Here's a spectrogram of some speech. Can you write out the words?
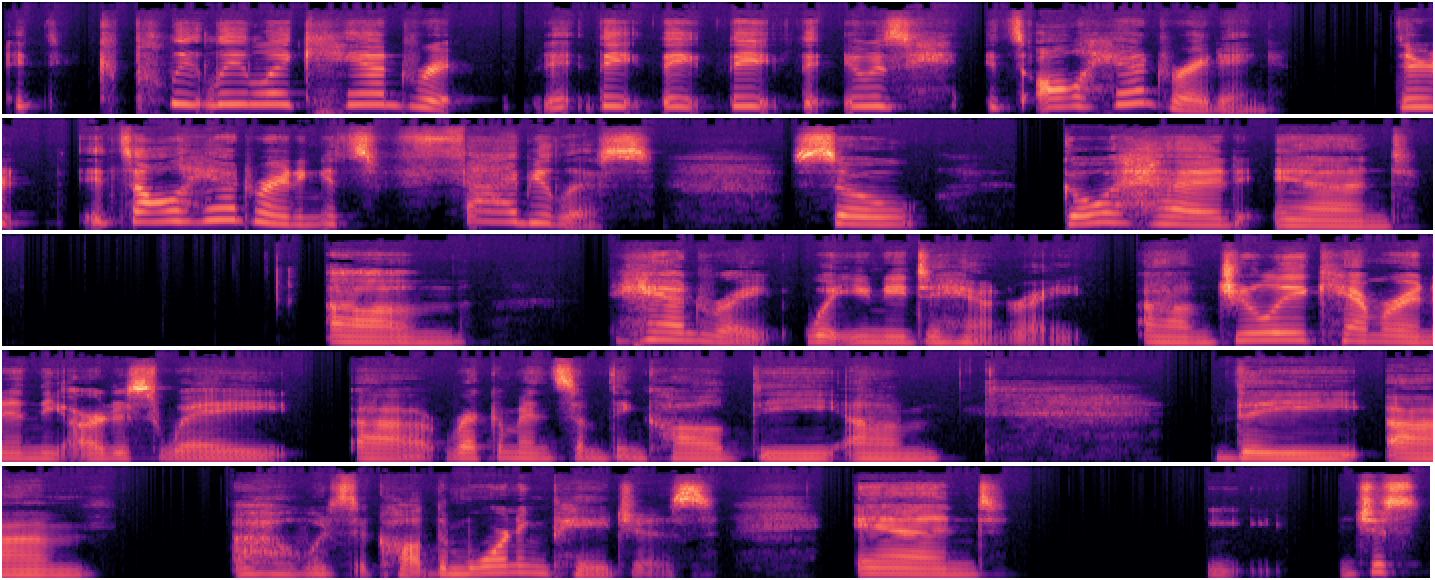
it completely like handwritten. They, they, they, they, it was, it's all handwriting. There, it's all handwriting. It's fabulous. So go ahead and um, handwrite what you need to handwrite um, Julia Cameron in The Artist Way uh, recommends something called the um, the um, oh what's it called the morning pages, and just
